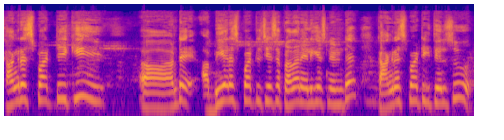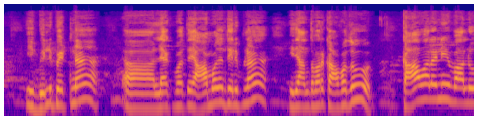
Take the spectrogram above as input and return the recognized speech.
కాంగ్రెస్ పార్టీకి అంటే ఆ బీఆర్ఎస్ పార్టీలు చేసే ప్రధాన ఎలిగేషన్ ఏంటంటే కాంగ్రెస్ పార్టీకి తెలుసు ఈ బిల్లు పెట్టినా లేకపోతే ఆమోదం తెలిపినా ఇది అంతవరకు అవ్వదు. కావాలని వాళ్ళు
